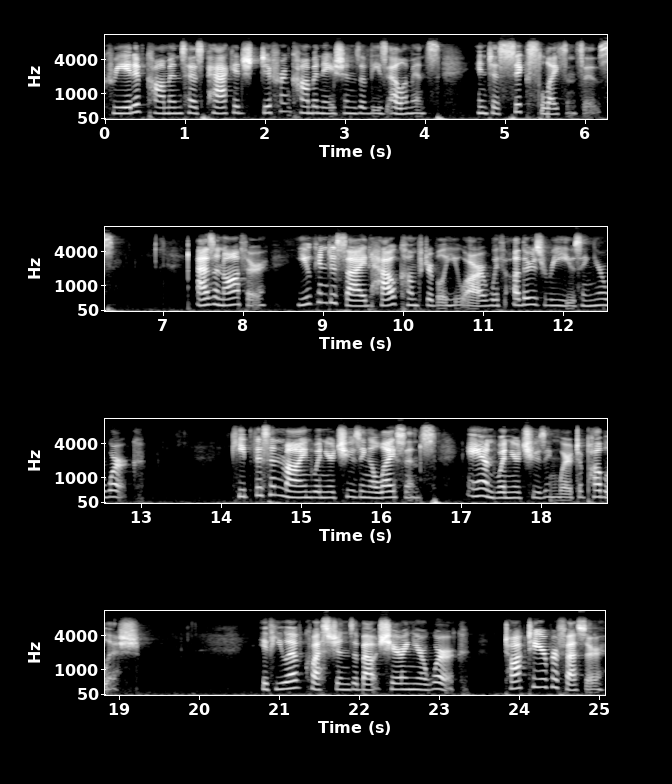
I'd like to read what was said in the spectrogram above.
Creative Commons has packaged different combinations of these elements into six licenses. As an author, you can decide how comfortable you are with others reusing your work. Keep this in mind when you're choosing a license and when you're choosing where to publish. If you have questions about sharing your work, talk to your professor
